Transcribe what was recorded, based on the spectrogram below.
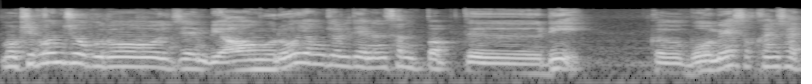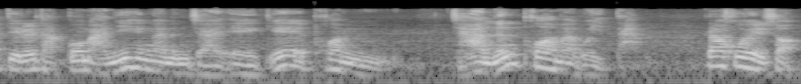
뭐 기본적으로 이제 명으로 연결되는 선법들이 그 몸에 속한 삿띠를 닦고 많이 행하는 자에게 포함 자는 포함하고 있다. 라고 해서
